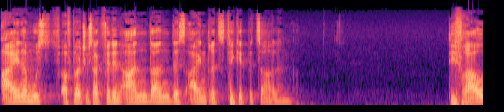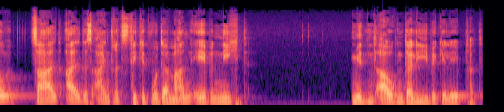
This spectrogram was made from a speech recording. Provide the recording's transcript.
Einer muss, auf Deutsch gesagt, für den anderen das Eintrittsticket bezahlen. Die Frau zahlt all das Eintrittsticket, wo der Mann eben nicht mit den Augen der Liebe gelebt hat.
